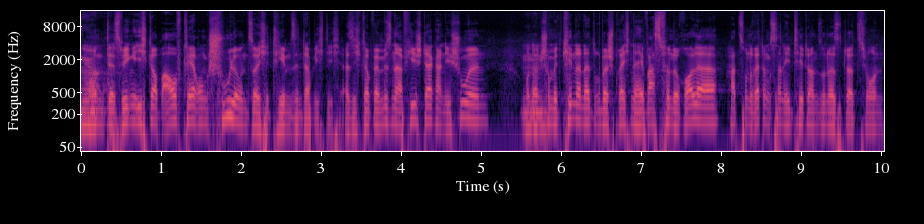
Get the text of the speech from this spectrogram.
Ja. Und deswegen, ich glaube, Aufklärung, Schule und solche Themen sind da wichtig. Also ich glaube, wir müssen da viel stärker an die Schulen, und mhm. dann schon mit Kindern darüber sprechen, hey, was für eine Rolle hat so ein Rettungssanitäter in so einer Situation?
